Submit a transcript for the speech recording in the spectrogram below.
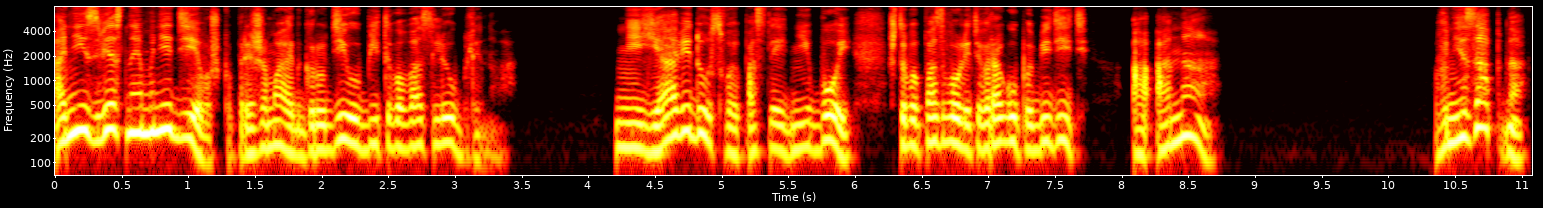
а неизвестная мне девушка прижимает к груди убитого возлюбленного. Не я веду свой последний бой, чтобы позволить врагу победить, а она — Внезапно,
